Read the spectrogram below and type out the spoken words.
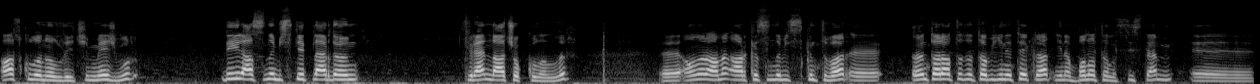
az kullanıldığı için mecbur değil aslında bisikletlerde ön fren daha çok kullanılır. Ee, ona rağmen arkasında bir sıkıntı var. Ee, ön tarafta da tabii yine tekrar yine balatalı sistem e,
